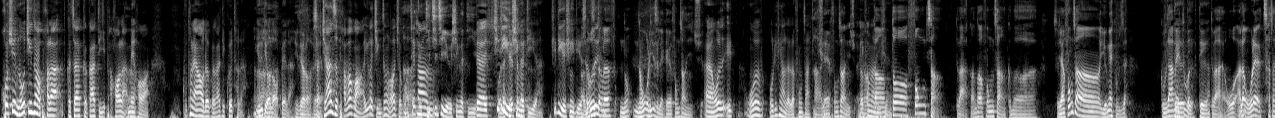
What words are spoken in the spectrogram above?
或许侬今朝拍了搿只搿家店拍好了，蛮好个。过脱两个号头，搿家店关脱了，有条老板了。有条老板。实际上是拍勿光个，因为竞争老结棍。再讲，天天有新的店。对，天天有新的店啊，天天有新店。侬是等了侬侬屋里是辣盖丰庄地区？哎，我是一我屋里向辣辣丰庄地区。啊，辣丰庄地区。辣丰庄地区。到丰庄对伐？讲到丰庄，葛末实际上丰庄有眼故事。故事也蛮多个，对个，对伐？我阿拉我来插只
